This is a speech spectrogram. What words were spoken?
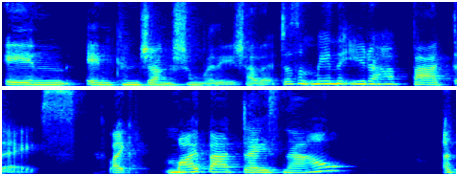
in in conjunction with each other. It doesn't mean that you don't have bad days. Like my bad days now are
